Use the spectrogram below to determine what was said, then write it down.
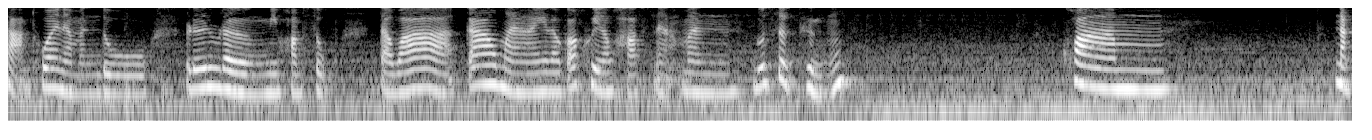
สามถ้วยเนี่ยมันดูรื่นเริงมีความสุข แต่ว่าก้าไม้แล้วก็ Queen of Cups เนี่ยมันรู้สึกถึง ความหนัก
